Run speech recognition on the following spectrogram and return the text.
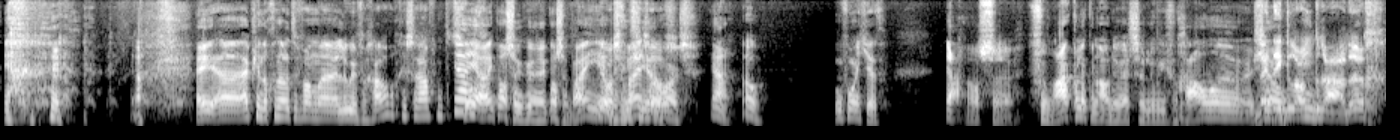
Ja. ja. Hey, heb je nog genoten van Louis van Gaal gisteravond? Ja, ja ik, was er, ik was erbij. Je was erbij zelfs. Ja, Oh, hoe vond je het? ja het was eh, vermakelijk. Een ouderwetse Louis van Gaal eh, show. Ben ik langdradig?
